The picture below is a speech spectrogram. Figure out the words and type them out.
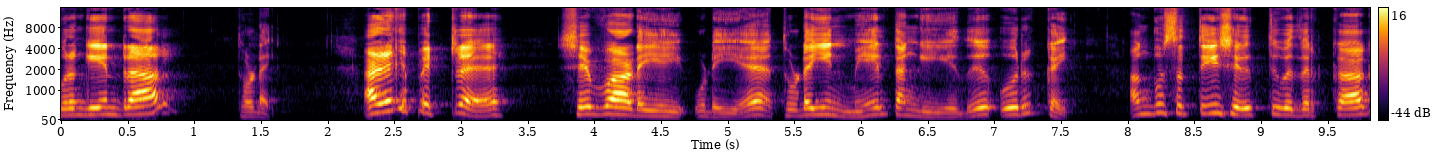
குரங்கு என்றால் தொடை. அழகு பெற்ற செவ்வாடையை உடைய துடையின் மேல் தங்கியது ஒரு கை. அங்குசத்தை செலுத்துவதற்காக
